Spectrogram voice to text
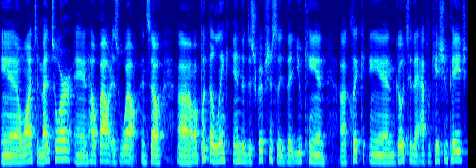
and want to mentor and help out as well. And so um, I'll put the link in the description so that you can uh, click and go to the application page.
